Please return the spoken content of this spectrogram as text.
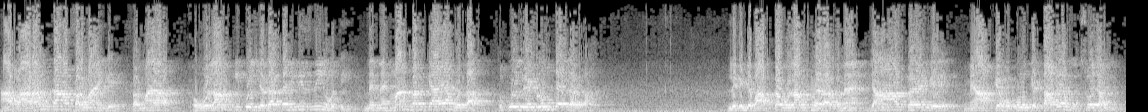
آپ آرام کہاں فرمائیں گے؟ فرمایا، غلام کی کوئی جگہ تجویز نہیں ہوتی۔ میں مہمان بن کے آیا ہوتا تو کوئی بیڈ روم طے کرتا۔ لیکن جب آپ کا غلام ٹھہرا تو میں، جہاں آپ کہیں گے، میں آپ کے حکم کے تابع ہوں، سو جاؤں۔ گا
